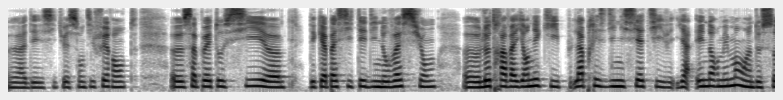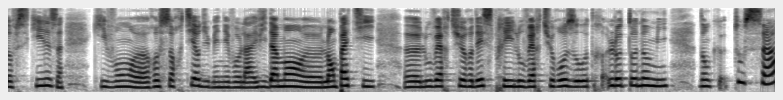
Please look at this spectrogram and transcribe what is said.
euh, à des situations différentes. Euh, ça peut être aussi euh, des capacités d'innovation, le travail en équipe, la prise d'initiative. Il y a énormément hein, de soft skills qui vont ressortir du bénévolat. Évidemment, l'empathie, l'ouverture d'esprit, l'ouverture aux autres, l'autonomie. Donc tout ça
